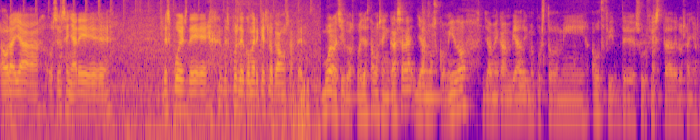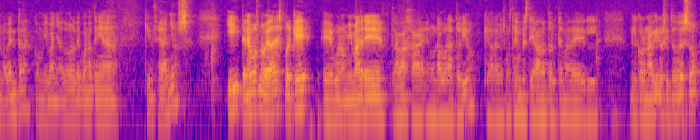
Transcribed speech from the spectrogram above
ahora ya os enseñaré después de, después de comer qué es lo que vamos a hacer. Bueno chicos, pues ya estamos en casa, ya hemos comido, ya me he cambiado y me he puesto mi outfit de surfista de los años 90, con mi bañador de cuando tenía 15 años. Y tenemos novedades porque, eh, bueno, mi madre trabaja en un laboratorio que ahora mismo está investigando todo el tema del, coronavirus y todo eso,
